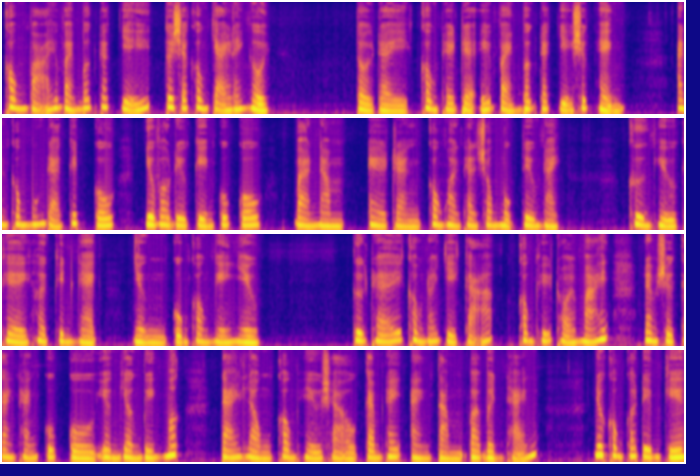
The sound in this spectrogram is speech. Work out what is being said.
không phải vạn bất đắc dĩ, tôi sẽ không chạy lấy người. Tôi đây không thể để vạn bất đắc dĩ xuất hiện. Anh không muốn đả kích cô, dựa vào điều kiện của cô, ba năm e rằng không hoàn thành xong mục tiêu này. Khương Hiệu Khê hơi kinh ngạc, nhưng cũng không nghĩ nhiều. Cứ thế không nói gì cả, không khí thoải mái, làm sự căng thẳng của cô dần dần biến mất, đại lòng không hiểu sao cảm thấy an tâm và bình thản. Nếu không có đêm kia,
